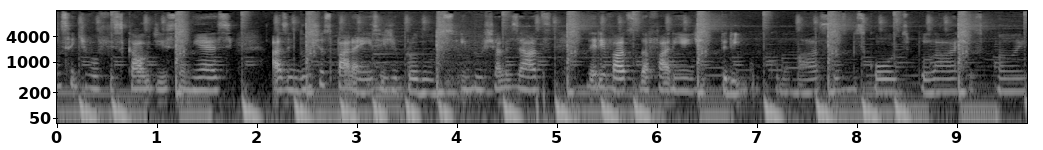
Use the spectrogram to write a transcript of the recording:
incentivo fiscal de ICMS às indústrias paraenses de produtos industrializados derivados da farinha de trigo, como massas, biscoitos, bolachas, pães.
